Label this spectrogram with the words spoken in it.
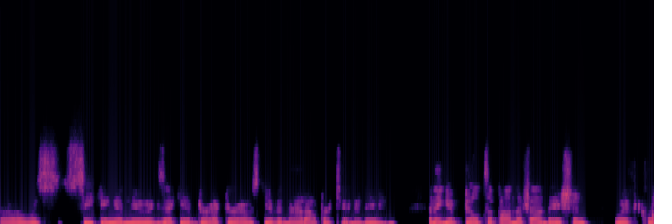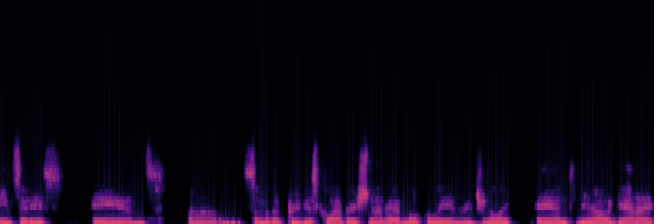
uh, was seeking a new executive director, I was given that opportunity. And I think it built upon the foundation with Clean Cities and um, some of the previous collaboration I'd had locally and regionally. And, you know, again, I,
